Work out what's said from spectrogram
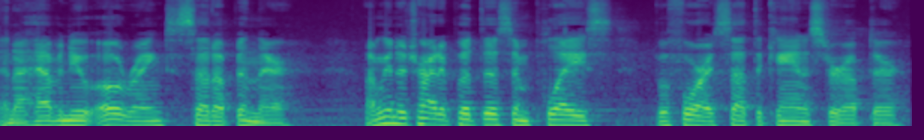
and I have a new O-ring to set up in there. I'm gonna try to put this in place before I set the canister up there.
